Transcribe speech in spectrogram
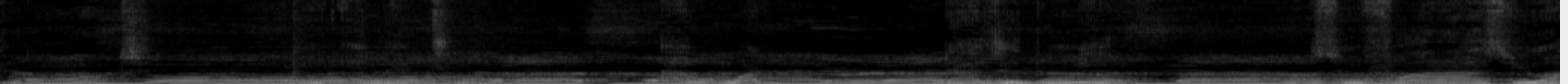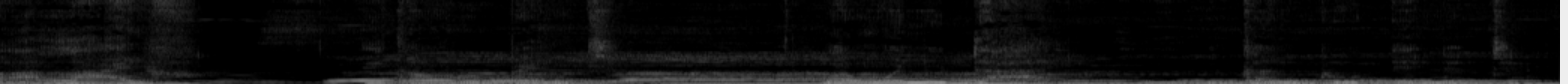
cannot do anything. And what does it mean? So far as you are alive, you can repent. But when you die, can't do anything.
